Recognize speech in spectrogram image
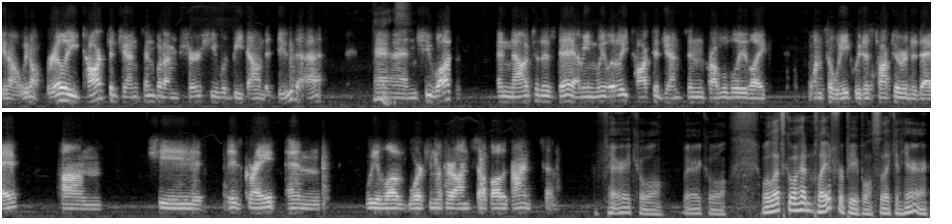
you know, we don't really talk to Jensen, but I'm sure she would be down to do that. Nice. And she was. And now to this day, I mean, we literally talk to Jensen probably like once a week. We just talked to her today. Um, she is great, and we love working with her on stuff all the time. So Very cool. Very cool. Well, let's go ahead and play it for people so they can hear.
